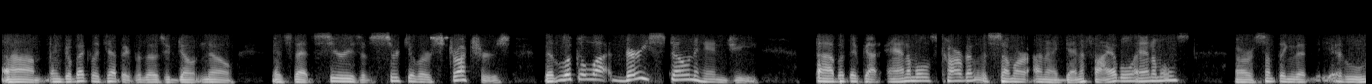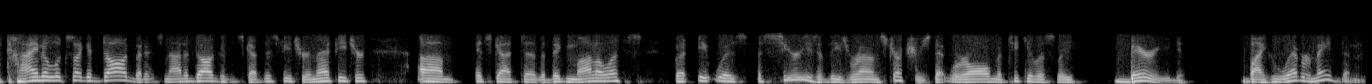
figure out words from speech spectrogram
Um, and Göbekli Tepe, for those who don't know, it's that series of circular structures that look a lot very Stonehenge-y, uh, but they've got animals carved on them. Some are unidentifiable animals, or something that kind of looks like a dog, but it's not a dog because it's got this feature and that feature. Um, it's got uh, the big monoliths, but it was a series of these round structures that were all meticulously buried by whoever made them.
